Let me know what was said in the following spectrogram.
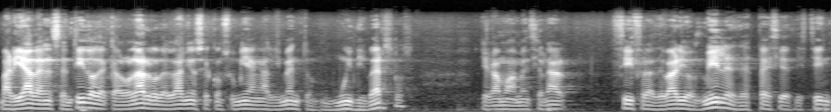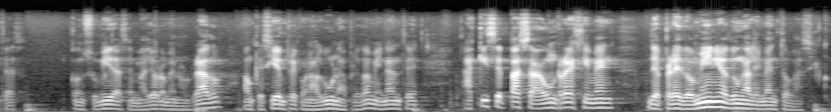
variada en el sentido de que a lo largo del año se consumían alimentos muy diversos, llegamos a mencionar cifras de varios miles de especies distintas consumidas en mayor o menor grado, aunque siempre con alguna predominante, aquí se pasa a un régimen de predominio de un alimento básico,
